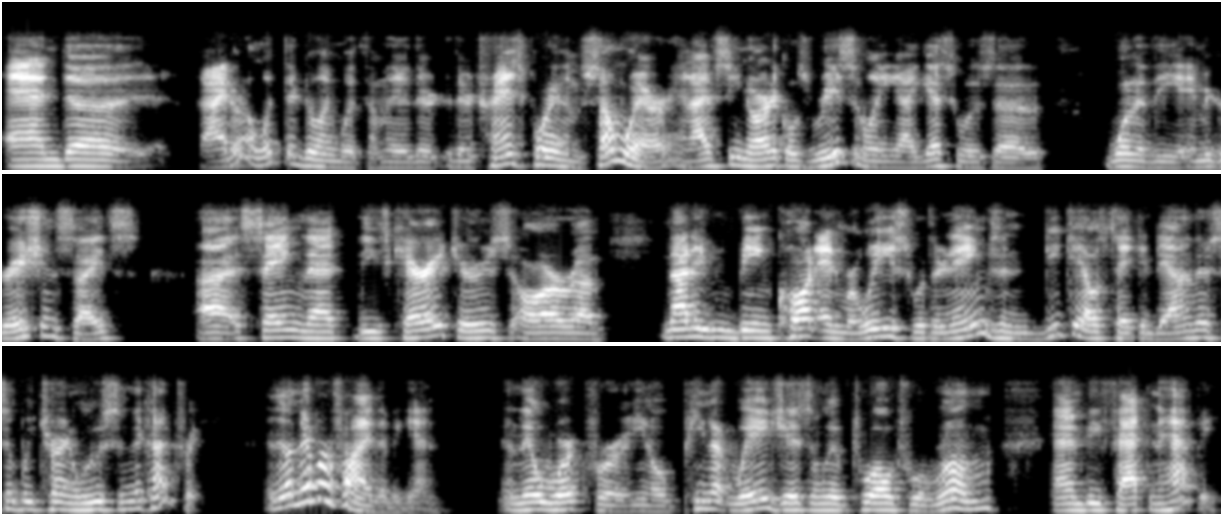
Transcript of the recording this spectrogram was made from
and uh, I don't know what they're doing with them. They're, they're they're transporting them somewhere, and I've seen articles recently. I guess was uh, one of the immigration sites uh, saying that these characters are uh, not even being caught and released with their names and details taken down. They're simply turned loose in the country and they'll never find them again. And they'll work for you know peanut wages and live twelve to a room and be fat and happy.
